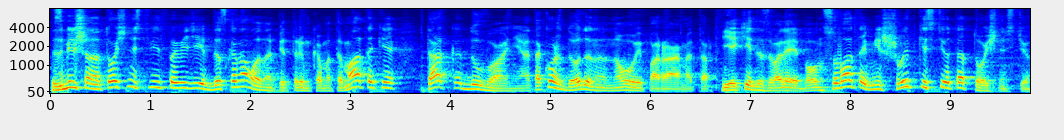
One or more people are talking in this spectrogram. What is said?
Збільшена точність відповіді, вдосконалена підтримка математики та кодування, а також додано новий параметр, який дозволяє балансувати між швидкістю та точністю,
